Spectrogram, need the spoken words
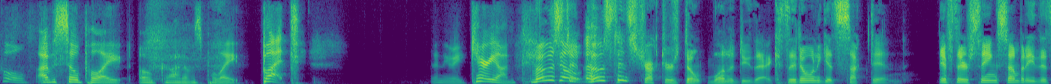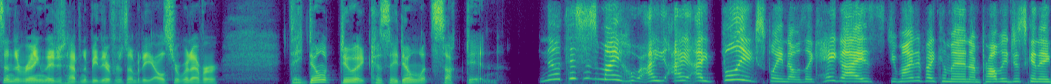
cool. I was so polite. Oh God, I was polite. But anyway, carry on. Most So- most instructors don't want to do that because they don't want to get sucked in. If they're seeing somebody that's in the ring, they just happen to be there for somebody else or whatever. They don't do it because they don't want sucked in. No, this is my. ho- I, I I fully explained. I was like, "Hey guys, do you mind if I come in? I'm probably just gonna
